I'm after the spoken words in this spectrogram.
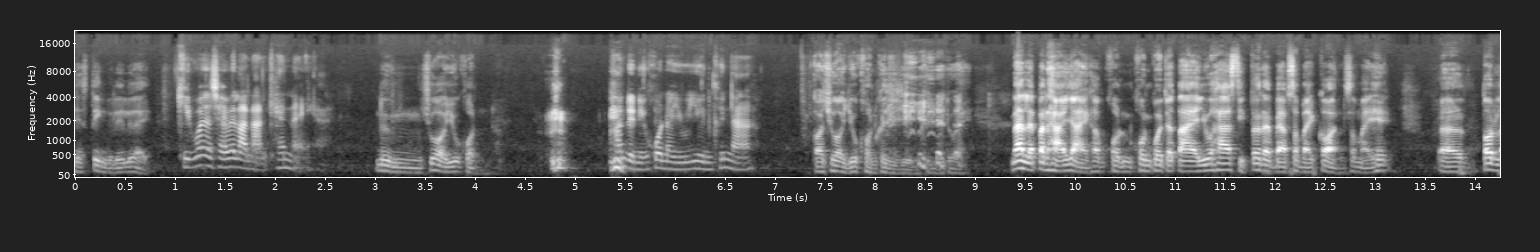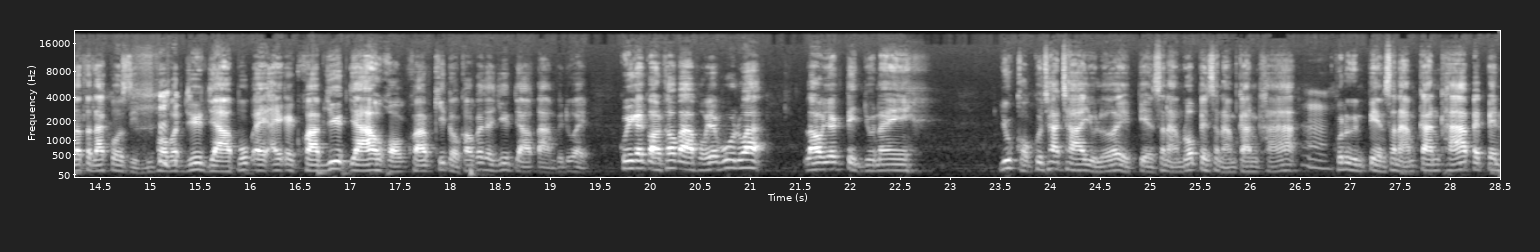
testing ไปเรื่อยคิดว่าจะใช้เวลานานแค่ไหนคะๆหนึ่งชั่วอายุคนอะเดี๋ยวนี้คนอายุยืนขึ้นนะ ก็ชั่วอายุคนก็จะยืนขึ้นไปด้วย นั่นแหละปัญหาใหญ่ครับ คนคนควรจะตายอายุ 50 ตั้งแต่แบบสมัยก่อนสมัยเอ่อต้นรัตนโกสินทร์พอมันยืดยาวปุ๊บไอ้ไอ้ไอ้ความยืดยาวของความคิดของเขาก็จะยืดยาวตามไปด้วย คุยกันก่อนเข้ามาผมจะพูดว่า เรายังติดอยู่ในยุคของคุณชาติชายอยู่เลย เปลี่ยนสนามรบเป็นสนามการค้าอืมคนอื่นเปลี่ยนสนามการค้าไปเป็น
